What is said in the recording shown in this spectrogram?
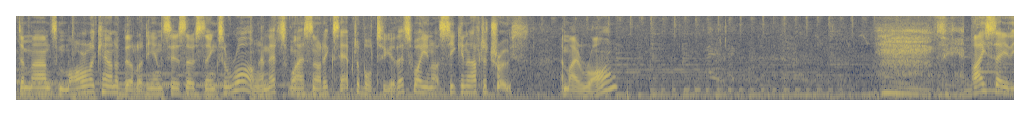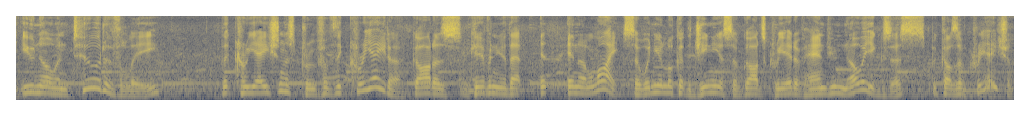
demands moral accountability and says those things are wrong, and that's why it's not acceptable to you. That's why you're not seeking after truth. Am I wrong? I say that you know intuitively that creation is proof of the Creator. God has given you that inner light. So when you look at the genius of God's creative hand, you know He exists because of creation.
